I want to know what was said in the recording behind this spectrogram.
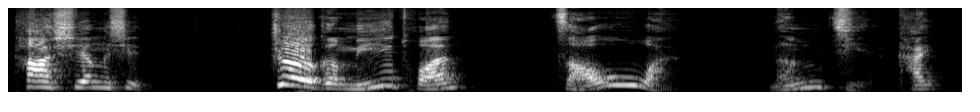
他相信，这个谜团早晚能解开。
